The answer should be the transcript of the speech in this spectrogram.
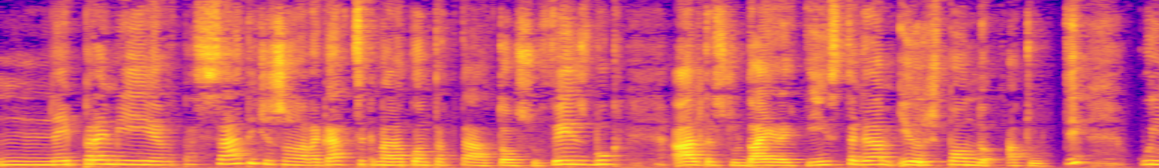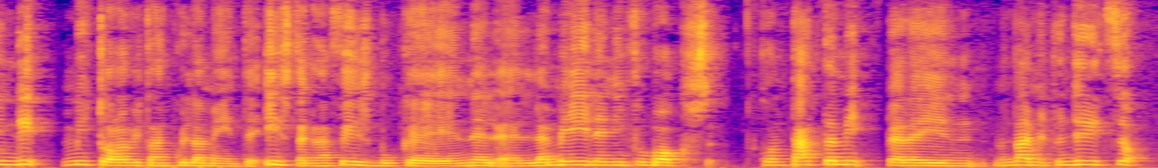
mm, nei premi passati ci sono ragazze che mi hanno contattato su Facebook, altre sul direct Instagram, io rispondo a tutti, quindi mi trovi tranquillamente. Instagram, Facebook, eh, nella mail, nell'info box, contattami per eh, mandarmi il tuo indirizzo,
